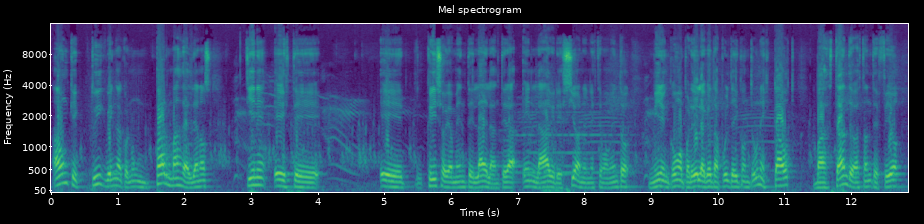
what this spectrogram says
Aunque Twig venga con un par más de aldeanos, tiene este eh, Chris obviamente la delantera en la agresión en este momento. Miren cómo perdió la catapulta ahí contra un scout bastante, bastante feo.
